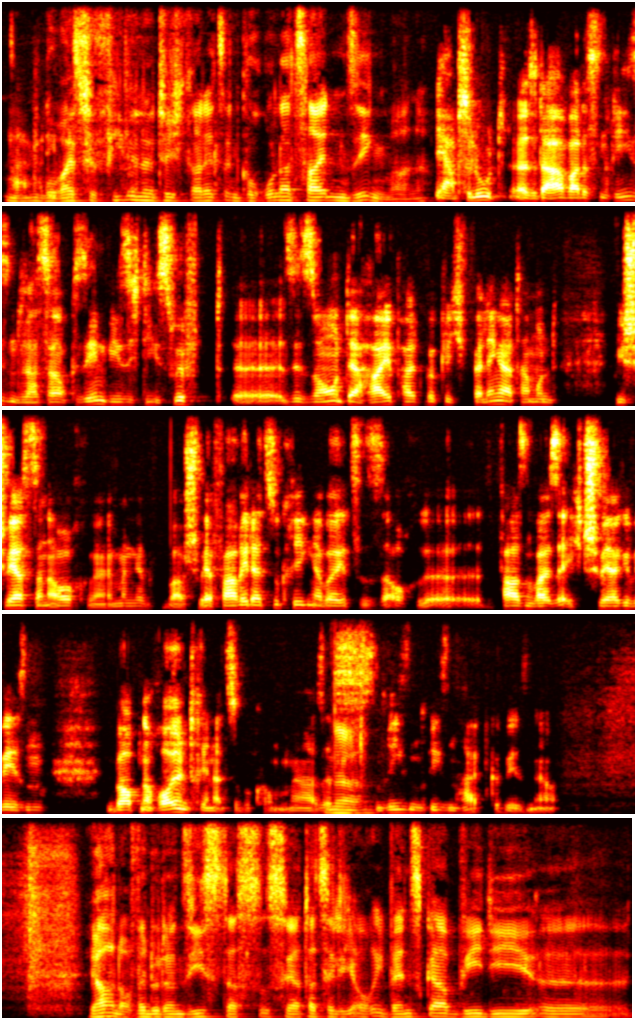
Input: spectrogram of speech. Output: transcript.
Mhm, wobei es für viele natürlich gerade jetzt in Corona-Zeiten ein Segen war, ne? Ja, absolut. Also da war das ein Riesen. Du hast ja auch gesehen, wie sich die Swift-Saison und der Hype halt wirklich verlängert haben und wie schwer es dann auch, ich meine, war schwer Fahrräder zu kriegen, aber jetzt ist es auch äh, phasenweise echt schwer gewesen, überhaupt noch Rollentrainer zu bekommen. Ja, also das ja. ist ein riesen, riesen Hype gewesen, ja. Ja, und auch wenn du dann siehst, dass es ja tatsächlich auch Events gab, wie die äh,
